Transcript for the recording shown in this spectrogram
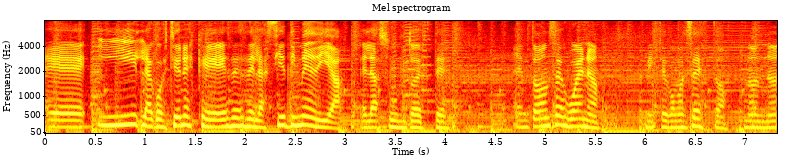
Eh, y la cuestión es que es desde las siete y media el asunto este. Entonces, bueno, ¿viste cómo es esto? No, no.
